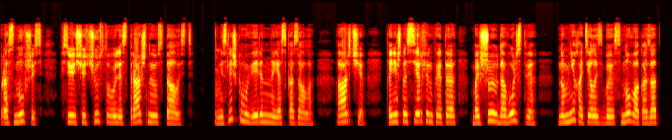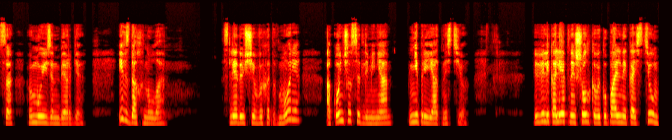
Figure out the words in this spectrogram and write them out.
Проснувшись, все еще чувствовали страшную усталость. Не слишком уверенно я сказала, «Арчи, конечно, серфинг — это большое удовольствие, но мне хотелось бы снова оказаться в Муизенберге». И вздохнула. Следующий выход в море окончился для меня неприятностью. Великолепный шелковый купальный костюм,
